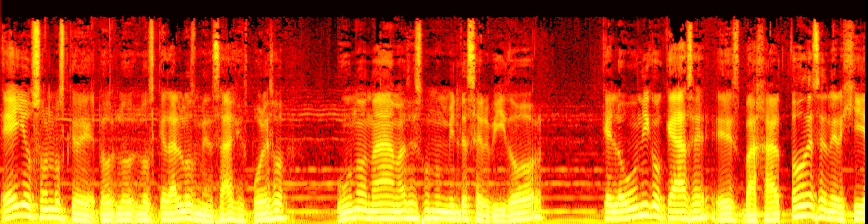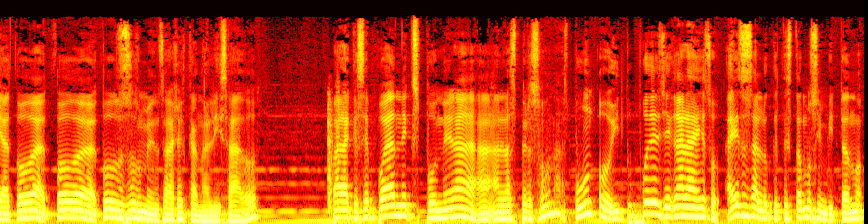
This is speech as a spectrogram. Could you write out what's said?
Ellos son los que, los que dan los mensajes, por eso uno nada más es un humilde servidor que lo único que hace es bajar toda esa energía, toda, toda, todos esos mensajes canalizados para que se puedan exponer a, las personas, punto. Y tú puedes llegar a eso, a eso es a lo que te estamos invitando,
